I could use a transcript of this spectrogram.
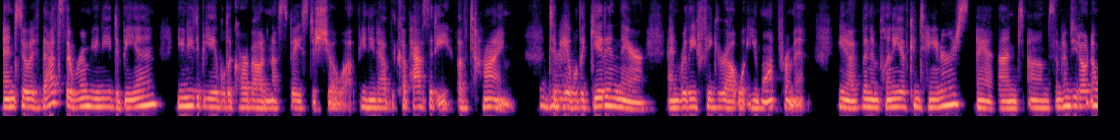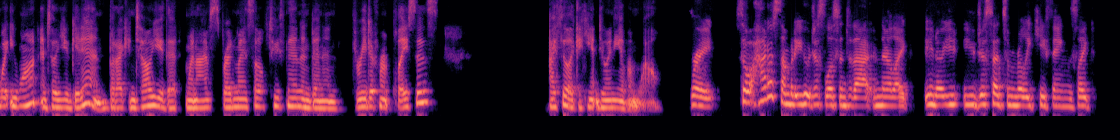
And so, if that's the room you need to be in, you need to be able to carve out enough space to show up. You need to have the capacity of time mm-hmm. to be mm-hmm. able to get in there and really figure out what you want from it. You know, I've been in plenty of containers, and um, sometimes you don't know what you want until you get in. But I can tell you that when I've spread myself too thin and been in three different places, I feel like I can't do any of them well. Right. So how does somebody who just listened to that and they're like, you know, you, you just said some really key things like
